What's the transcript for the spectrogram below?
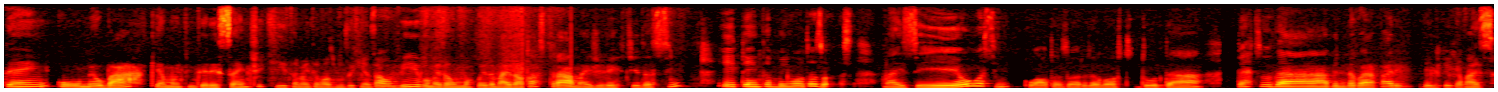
tem o meu bar, que é muito interessante, que também tem umas musiquinhas ao vivo, mas é uma coisa mais alto astral, mais divertida assim. E tem também o Altas Horas. Mas eu, assim, o Altas Horas eu gosto do da. perto da Avenida Guarapari. Ele fica mais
